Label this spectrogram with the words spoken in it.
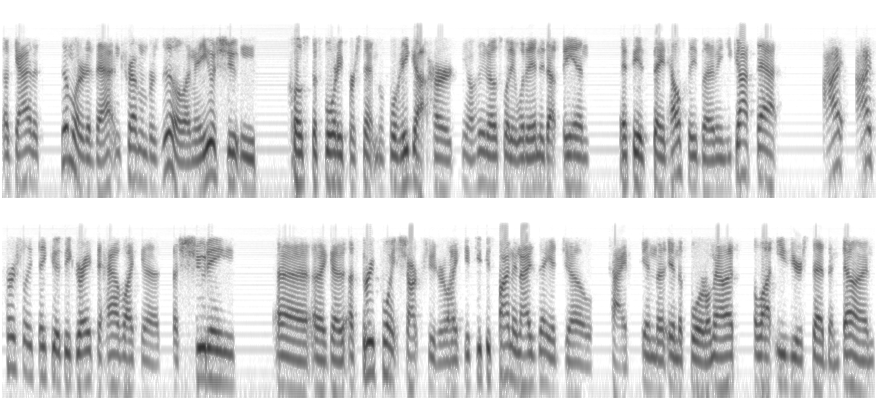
a guy that's similar to that in Trevon Brazile. I mean, he was shooting close to 40% before he got hurt. You know, who knows what it would have ended up being if he had stayed healthy. But I mean, you got that. I I personally think it would be great to have like a, a shooting uh, like a, a three point sharpshooter. Like if you could find an Isaiah Joe type in the in the portal. Now that's a lot easier said than done.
